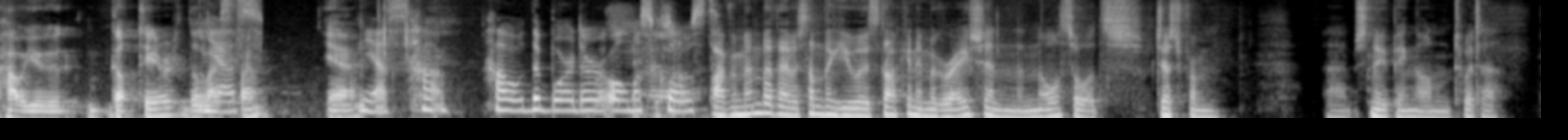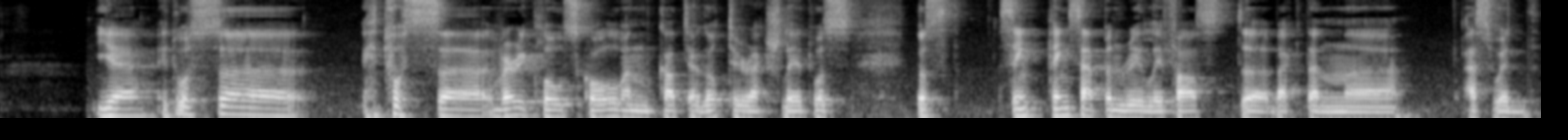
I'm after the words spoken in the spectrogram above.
how you got here the last yes. time? Yeah. Yes. How how the border almost closed. I remember there was something you were stuck in immigration and all sorts just from uh, snooping on Twitter. Yeah, it was uh, it was a very close call when Katya got here. Actually, it was because things happened really fast uh, back then, uh, as with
